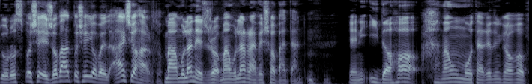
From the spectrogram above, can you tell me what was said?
درست باشه اجرا بد باشه یا بالعکس یا هر دو. معمولا اجرا معمولا روش ها بدن یعنی ایده ها هممون معتقدیم که آقا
